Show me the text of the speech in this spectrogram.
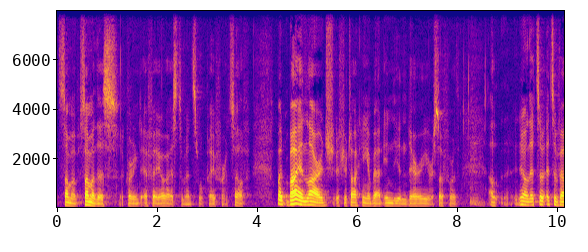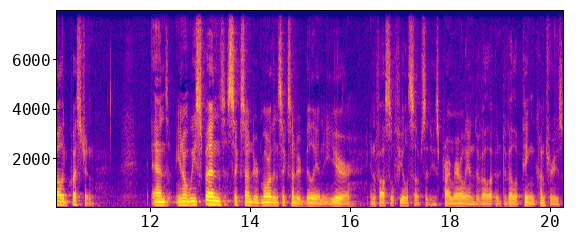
some of, some of this, according to FAO estimates, will pay for itself. But by and large, if you're talking about Indian dairy or so forth, uh, you know, that's a, it's a valid question. And you know, we spend 600 more than 600 billion a year in fossil fuel subsidies, primarily in develop, developing countries.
